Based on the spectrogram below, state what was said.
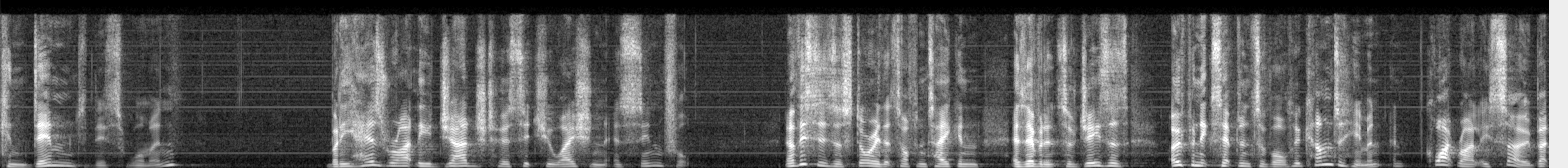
condemned this woman, but he has rightly judged her situation as sinful. Now, this is a story that's often taken as evidence of Jesus' open acceptance of all who come to him, and, and quite rightly so. But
